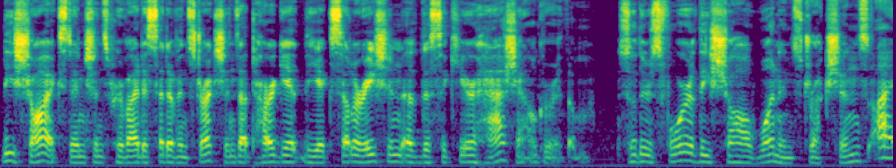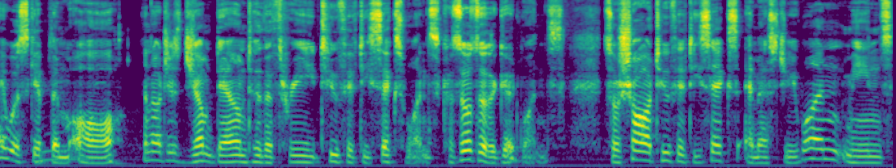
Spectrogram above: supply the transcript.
These SHA extensions provide a set of instructions that target the acceleration of the secure hash algorithm. So there's four of these SHA-1 instructions. I will skip them all, and I'll just jump down to the three 256 ones, because those are the good ones. So SHA-256 MSG1 means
